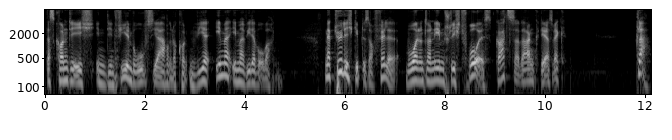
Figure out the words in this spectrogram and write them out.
das konnte ich in den vielen Berufsjahren oder konnten wir immer, immer wieder beobachten. Natürlich gibt es auch Fälle, wo ein Unternehmen schlicht froh ist. Gott sei Dank, der ist weg. Klar,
